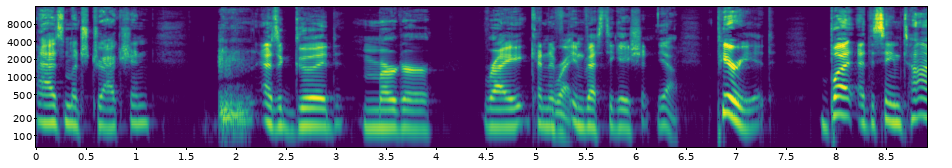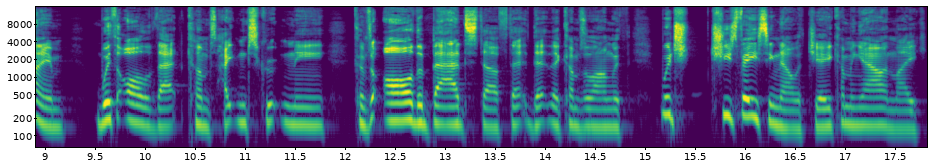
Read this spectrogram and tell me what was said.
as much traction as a good murder, right? Kind of Right. investigation. Yeah. Period. But at the same time, with all of that comes heightened scrutiny, comes all the bad stuff that, that that comes along with which she's facing now with Jay coming out and like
